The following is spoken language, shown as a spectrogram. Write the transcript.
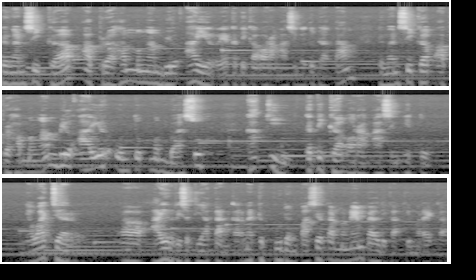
dengan sigap Abraham mengambil air ya ketika orang asing itu datang dengan sigap Abraham mengambil air untuk membasuh kaki ketiga orang asing itu. Ya wajar uh, air disediakan karena debu dan pasir kan menempel di kaki mereka.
